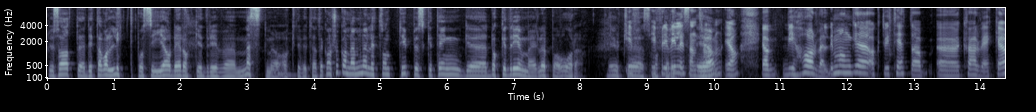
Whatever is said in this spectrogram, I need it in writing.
Du sa at eh, dette var litt på sida av det dere driver mest med av aktiviteter. Kanskje du kan nevne litt sånn typiske ting eh, dere driver med i løpet av året? I, I. Frivilligsentralen, ja. ja. Vi har veldig mange aktiviteter uh, hver uke.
